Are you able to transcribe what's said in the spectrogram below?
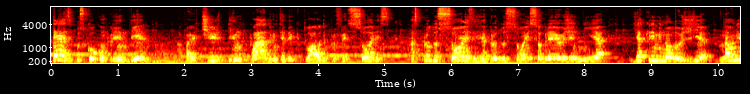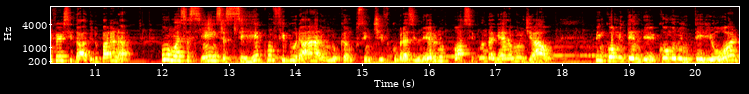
tese buscou compreender, a partir de um quadro intelectual de professores, as produções e reproduções sobre a eugenia e a criminologia na Universidade do Paraná. Como essas ciências se reconfiguraram no campo científico brasileiro no pós-Segunda Guerra Mundial, bem como entender como no interior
